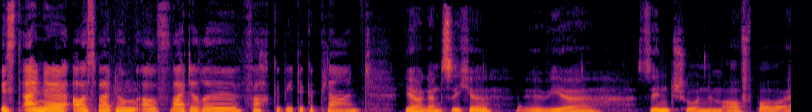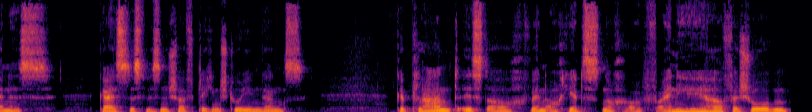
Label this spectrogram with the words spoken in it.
Ist eine Ausweitung auf weitere Fachgebiete geplant? Ja, ganz sicher. Äh, wir sind schon im Aufbau eines geisteswissenschaftlichen Studiengangs. Geplant ist auch, wenn auch jetzt noch auf einige Jahre verschoben,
